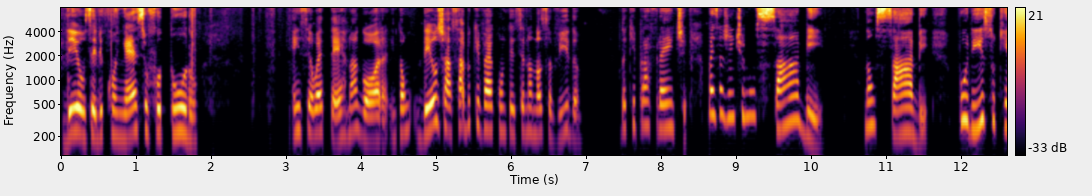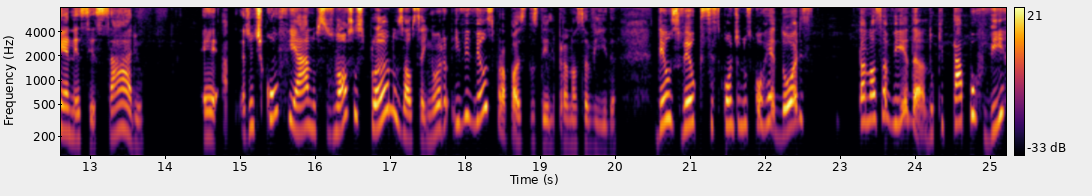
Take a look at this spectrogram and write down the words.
Deus, ele conhece o futuro em seu eterno agora. Então, Deus já sabe o que vai acontecer na nossa vida daqui para frente, mas a gente não sabe. Não sabe. Por isso que é necessário é, a gente confiar nos nossos planos ao Senhor e viver os propósitos dele para nossa vida. Deus vê o que se esconde nos corredores da nossa vida, do que está por vir.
